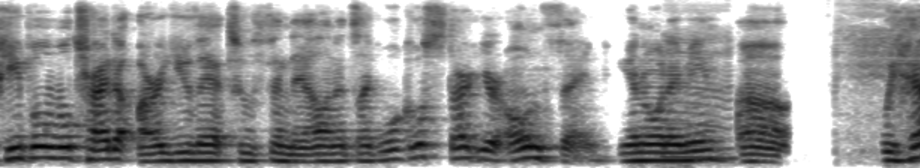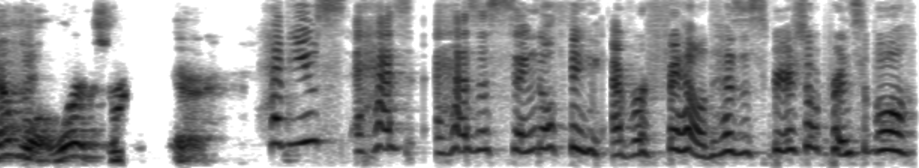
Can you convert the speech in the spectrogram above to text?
People will try to argue that tooth and nail, and it's like, well, go start your own thing. You know what mm-hmm. I mean? Mm-hmm. Um, we have but, what works right here. Have you has has a single thing ever failed? Has a spiritual principle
